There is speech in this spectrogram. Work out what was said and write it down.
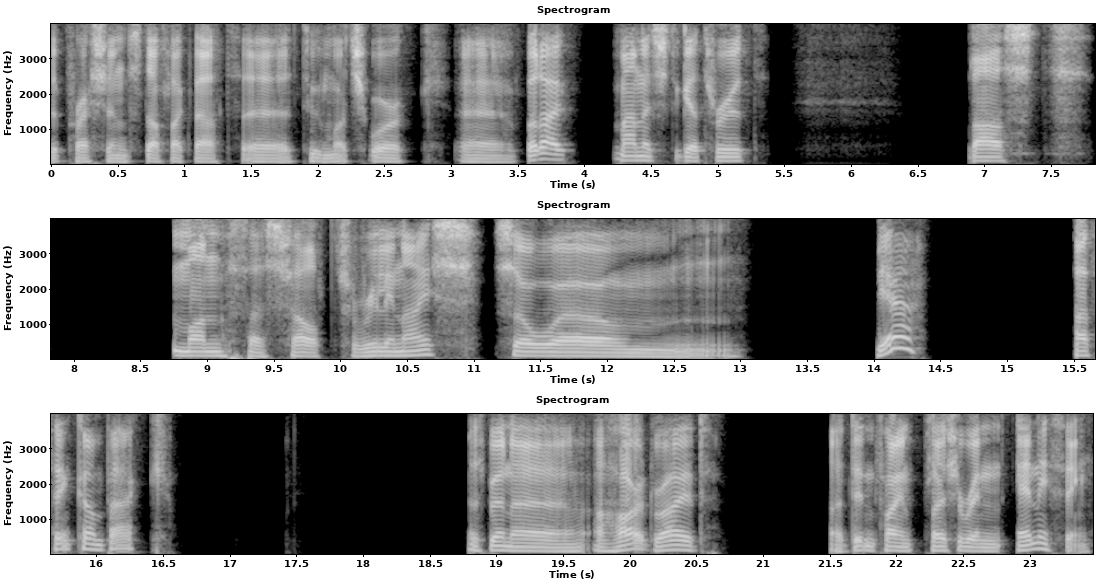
depression, stuff like that, uh, too much work. Uh, but I managed to get through it. Last month has felt really nice. So, um, yeah, I think I'm back. It's been a, a hard ride. I didn't find pleasure in anything,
